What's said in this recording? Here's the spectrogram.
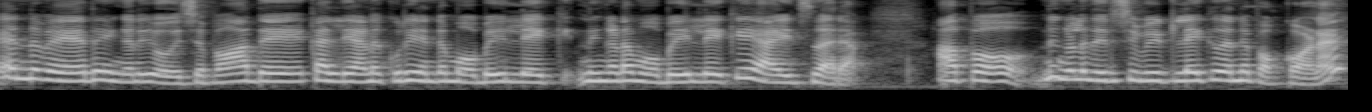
എന്ന് വേദ ഇങ്ങനെ ചോദിച്ചപ്പോൾ അതെ കല്യാണക്കുറി എന്റെ മൊബൈലിലേക്ക് നിങ്ങളുടെ മൊബൈലിലേക്ക് അയച്ചു തരാം. അപ്പോൾ നിങ്ങൾ തിരിച്ച് വീട്ടിലേക്ക് തന്നെ പൊക്കോണേ.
